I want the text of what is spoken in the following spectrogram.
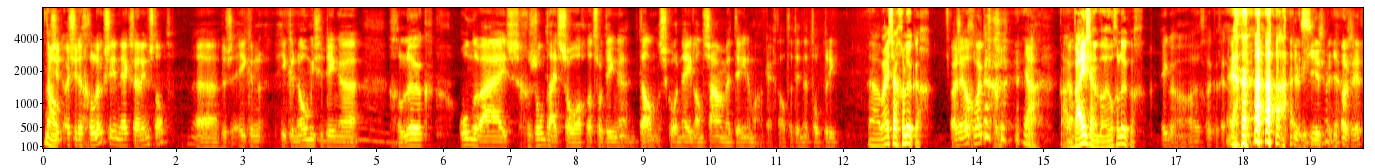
nou, je, als je de geluksindex erin stopt, dus econ- economische dingen, geluk, onderwijs, gezondheidszorg, dat soort dingen, dan scoort Nederland samen met Denemarken echt altijd in de top 3. ja, wij zijn gelukkig. Wij zijn heel gelukkig. Ja, nou, Ja. wij zijn wel heel gelukkig. Ik ben wel heel gelukkig. hè. Nu ik hier eens met jou zit.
